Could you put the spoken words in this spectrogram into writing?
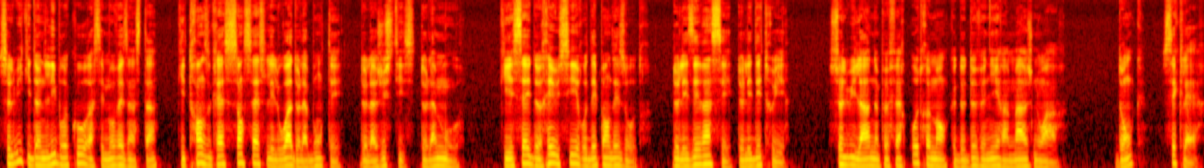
Celui qui donne libre cours à ses mauvais instincts, qui transgresse sans cesse les lois de la bonté, de la justice, de l'amour, qui essaye de réussir aux dépens des autres, de les évincer, de les détruire, celui-là ne peut faire autrement que de devenir un mage noir. Donc, c'est clair.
